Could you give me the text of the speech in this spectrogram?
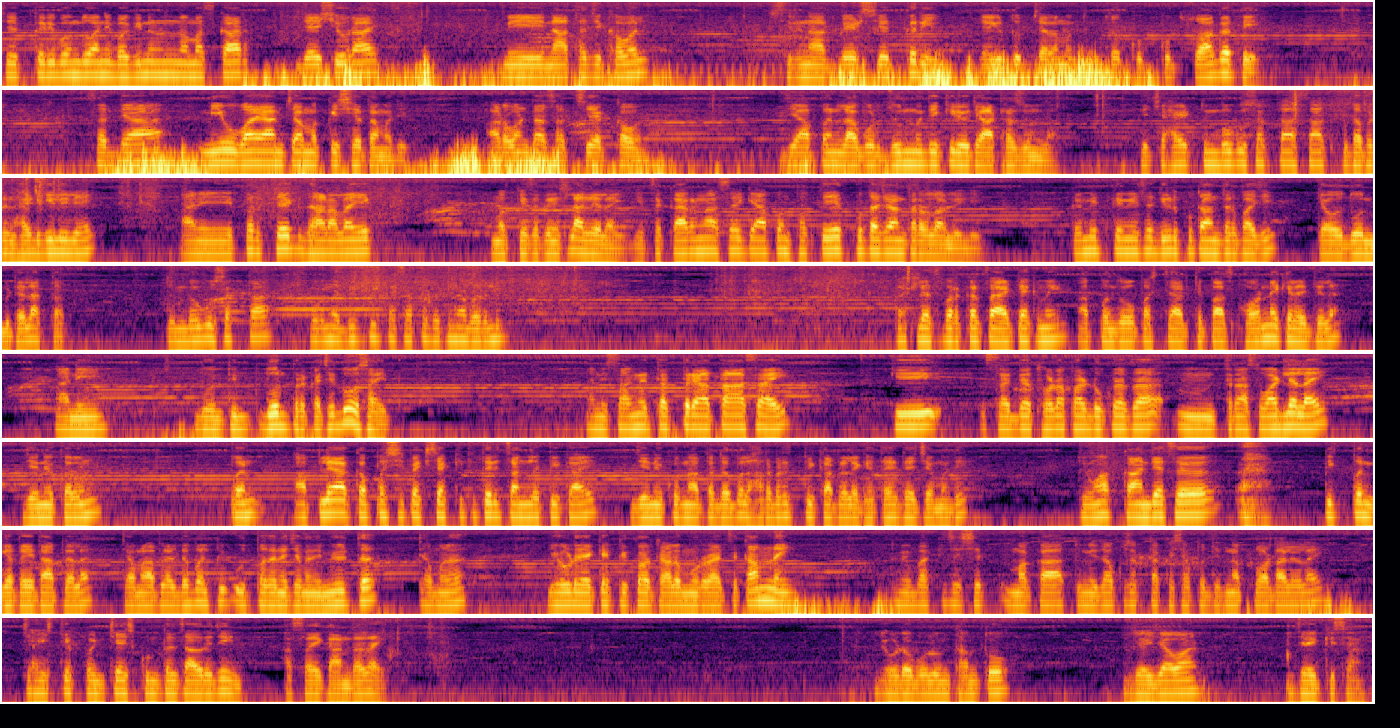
शेतकरी बंधू आणि भगिनींनो नमस्कार. जय शिवराय. मी नाथाजी खवल श्रीनाथ बेट शेतकरी. या यूट्यूब चॅनलमध्ये तुमचं खूप खूप स्वागत आहे. सध्या मी उभा आहे आमच्या मक्के शेतामध्ये अडवंटा सातशे एक्कावन्न. जी आपण लागवड जूनमध्ये केली होती अठरा जूनला. त्याची हाईट तुम्ही बघू शकता सात फुटापर्यंत हाईट गेलेली आहे. आणि प्रत्येक झाडाला एक मक्केचं कणीस लागलेला आहे. याचं कारण असं आहे की आपण फक्त एक फुटाच्या अंतरावर लावलेली कमीत कमी असं दीड फुट अंतर पाहिजे त्यावर दोन बिट्या लागतात. तुम्ही बघू शकता पूर्ण भीती कशा पद्धतीनं भरली. कसल्याच प्रकारचा अटॅक नाही. आपण जवळपास चार ते पाच फवारण्या केल्या तिला. आणि दोन तीन दोन प्रकारचे डोस आहेत. आणि सांगण्यात तात्पर्य आता असं आहे की सध्या थोडाफार डुकराचा त्रास वाढलेला आहे जेणेकरून पण आपल्या कपाशीपेक्षा कितीतरी चांगलं पीक आहे जेणेकरून आता डबल हार्बरेज पीक आपल्याला घेता येतं त्याच्यामध्ये. किंवा कांद्याचं पीक पण घेता येतं आपल्याला. त्यामुळे आपल्याला डबल पीक उत्पादन याच्यामध्ये मिळतं. त्यामुळं एवढं एका पिकावर अवलंबून राहायचं काम नाही. तुम्ही बाकीचे शेत मका तुम्ही दाखवू शकता कशा पद्धतीनं प्लॉट आलेला आहे. चाळीस ते पंचेचाळीस क्विंटलचा ॲव्हरेज येईल असा एक अंदाज आहे. एवढं बोलून थांबतो. जय जवान जय किसान.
